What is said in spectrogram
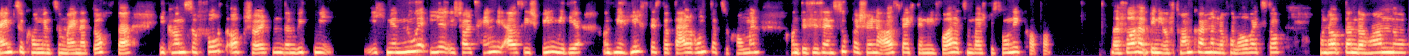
heimzukommen zu meiner Tochter. Ich kann sofort abschalten, dann widme ich mir nur ihr, ich schalte das Handy aus, ich spiele mit ihr und mir hilft es total runterzukommen. Und das ist ein super schöner Ausgleich, den ich vorher zum Beispiel so nicht gehabt habe. Weil vorher bin ich oft heimgekommen nach einem Arbeitstag und habe dann daheim noch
